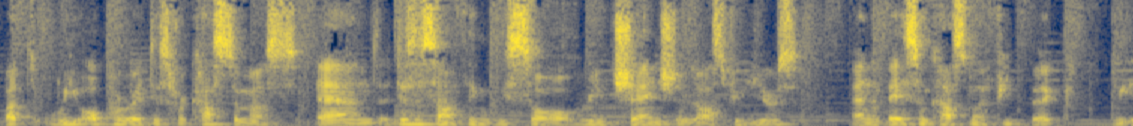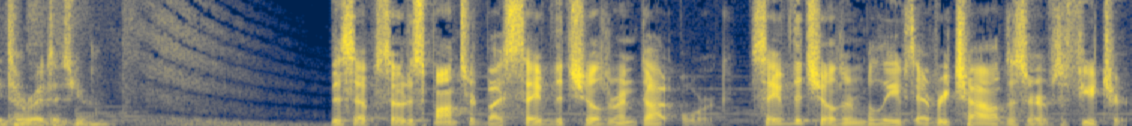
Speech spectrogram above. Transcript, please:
but we operate this for customers, and this is something we saw really change in the last few years. And based on customer feedback, we iterated here. This episode is sponsored by SaveTheChildren.org. Save the Children believes every child deserves a future.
